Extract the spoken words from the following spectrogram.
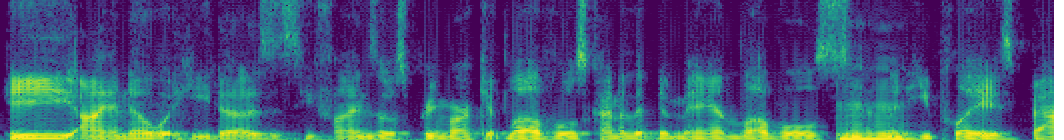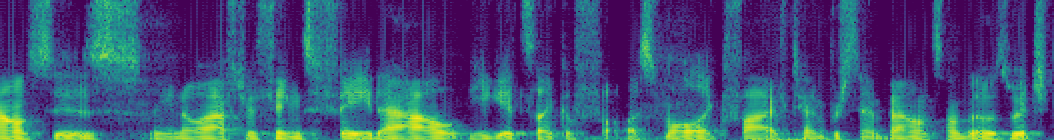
he I know what he does is he finds those pre-market levels, kind of the demand levels, and then he plays bounces. You know, after things fade out, he gets like a small like five ten percent bounce on those, which.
